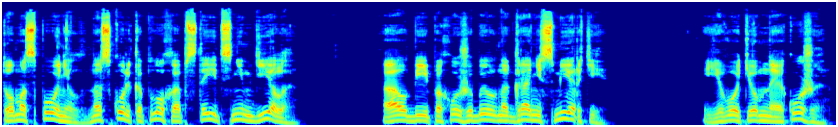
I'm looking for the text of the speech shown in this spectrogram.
Томас понял, насколько плохо обстоит с ним дело. Алби, похоже, был на грани смерти. Его темная кожа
